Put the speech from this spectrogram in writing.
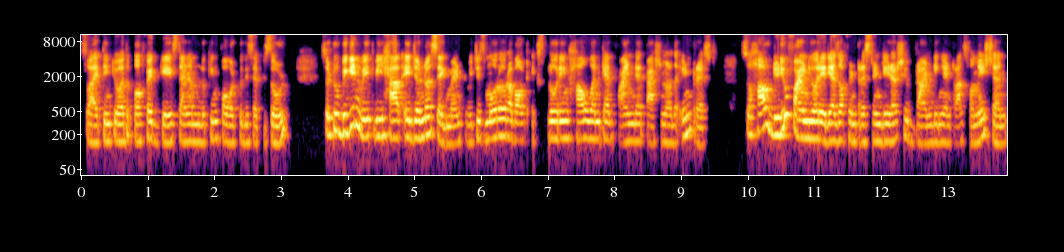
So I think you are the perfect guest, and I'm looking forward to this episode. So to begin with, we have a general segment which is more about exploring how one can find their passion or the interest. So how did you find your areas of interest in leadership, branding, and transformation,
